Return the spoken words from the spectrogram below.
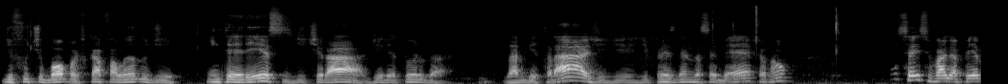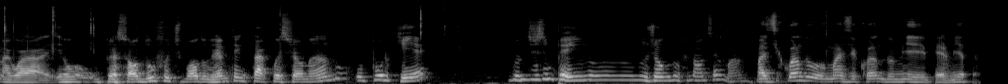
de futebol para ficar falando de interesses, de tirar diretor da, da arbitragem, de, de presidente da CBF ou não. Não sei se vale a pena. Agora, eu, o pessoal do futebol do Grêmio tem que estar questionando o porquê do desempenho no, no jogo do final de semana. Mas e quando, mas e quando me permita?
